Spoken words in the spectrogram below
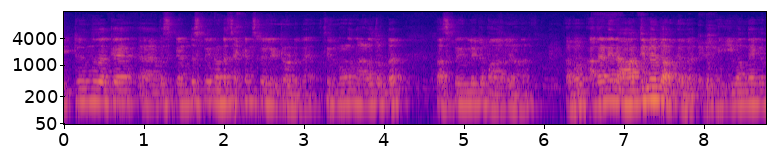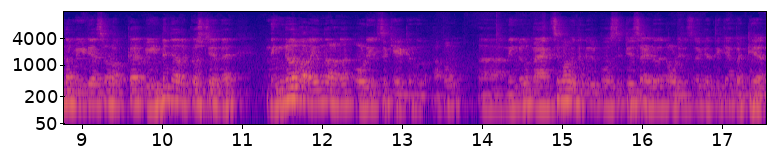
ഇട്ടിരുന്നതൊക്കെ രണ്ട് സ്ക്രീനുണ്ട് സെക്കൻഡ് സ്ക്രീനിൽ ഇട്ടുകൊണ്ടിരുന്നത് സിനിമകൾ നാളെ തൊട്ട് ഫസ്റ്റ് സ്ക്രീനിലേക്ക് മാറുകയാണ്. അപ്പം അതാണ് ഞാൻ ആദ്യമേ പറഞ്ഞത്. ഇപ്പം ഈ വന്നേക്കുന്ന മീഡിയാസിനോടൊക്കെ വീണ്ടും ഞാൻ റിക്വസ്റ്റ് ചെയ്യുന്നത് നിങ്ങൾ പറയുന്നതാണ് ഓഡിയൻസ് കേൾക്കുന്നത്. അപ്പം നിങ്ങൾ മാക്സിമം ഇതിന്റെ ഒരു പോസിറ്റീവ് സൈഡ് തന്നെ ഓഡിയൻസിലേക്ക് എത്തിക്കാൻ പറ്റിയാൽ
